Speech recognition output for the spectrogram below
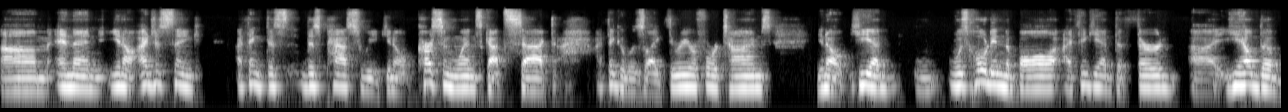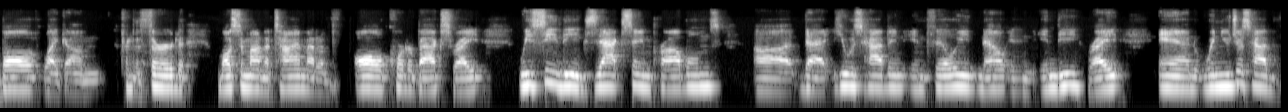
Um, and then you know, I just think I think this this past week, you know, Carson Wentz got sacked. I think it was like three or four times. You know, he had was holding the ball. I think he had the third. Uh, he held the ball like um for the third most amount of time out of all quarterbacks. Right. We see the exact same problems uh, that he was having in Philly now in Indy. Right. And when you just have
